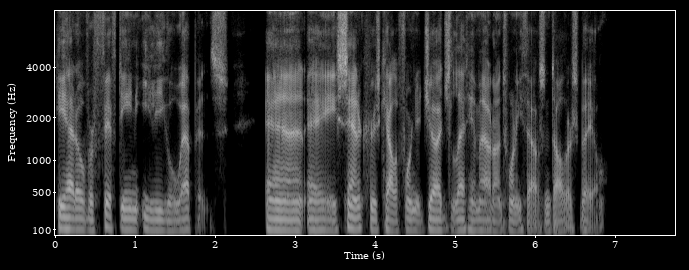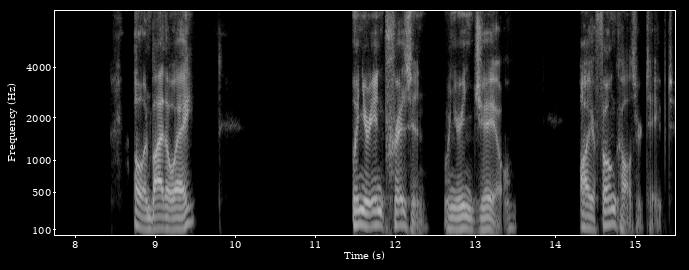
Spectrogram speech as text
he had over 15 illegal weapons. And a Santa Cruz, California judge let him out on $20,000 bail. Oh, and by the way, when you're in prison, when you're in jail, all your phone calls are taped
